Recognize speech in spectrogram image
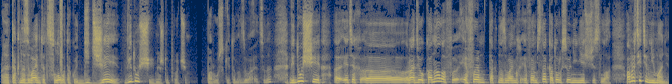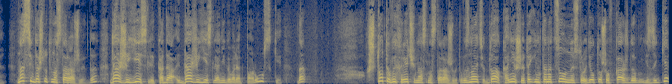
э, так называемое это слово такое, диджеи, ведущие, между прочим по-русски это называется, да? ведущие этих э, радиоканалов FM, так называемых FM-100, которых сегодня не с числа. Обратите внимание, нас всегда что-то настораживает, да? Даже если, когда, даже если они говорят по-русски, что-то в их речи нас настораживает. Вы знаете, да, конечно, это интонационный строй. Дело в том, что в каждом языке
